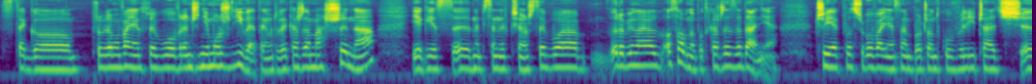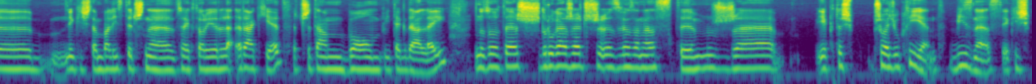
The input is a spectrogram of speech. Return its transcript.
z tego programowania, które było wręcz niemożliwe. Tak naprawdę każda maszyna, jak jest e, napisane w książce, była robiona osobno pod każde zadanie. Czy jak potrzebowali na samym początku wyliczać y, jakieś tam balistyczne trajektorie rakiet, czy tam bomb i tak dalej, no to też druga rzecz związana z tym, że jak ktoś przychodził klient, biznes, jakiś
